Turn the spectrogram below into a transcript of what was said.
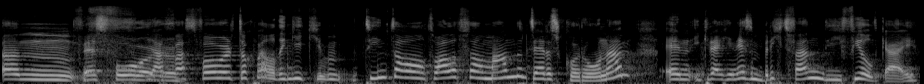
een... Fast forward. Ja, fast forward toch wel, denk ik, een tiental, twaalftal maanden tijdens corona. En ik krijg ineens een bericht van die field guy.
